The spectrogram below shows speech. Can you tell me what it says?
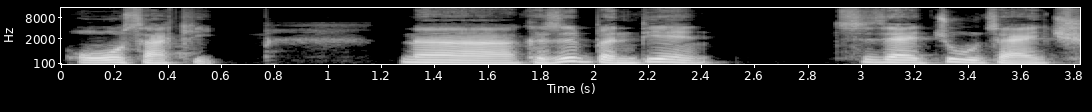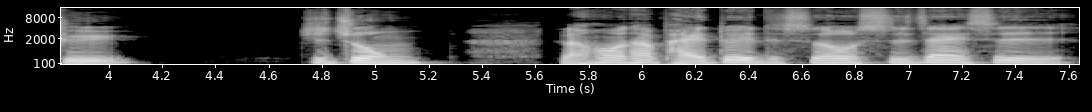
Osaki，那可是本店是在住宅区之中，然后他排队的时候实在是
